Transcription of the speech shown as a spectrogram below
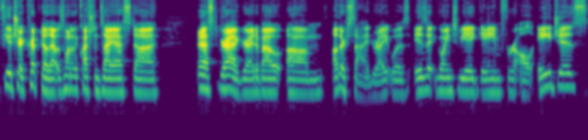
Future Crypto, that was one of the questions I asked. Uh, asked Greg, right, about um Otherside, right? Was is it going to be a game for all ages?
